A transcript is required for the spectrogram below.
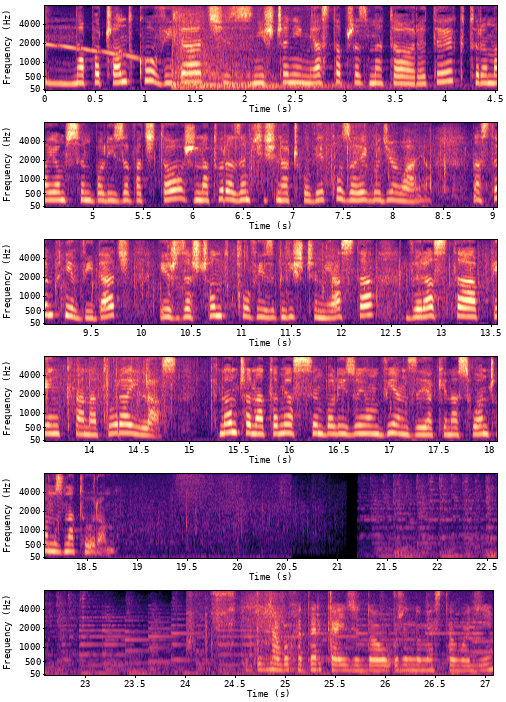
Na początku widać zniszczenie miasta przez meteoryty, które mają symbolizować to, że natura zemści się na człowieku za jego działania. Następnie widać, iż ze szczątków i zgliszczy miasta wyrasta piękna natura i las. Pnącza natomiast symbolizują więzy, jakie nas łączą z naturą. Główna bohaterka idzie do Urzędu Miasta Łodzi,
